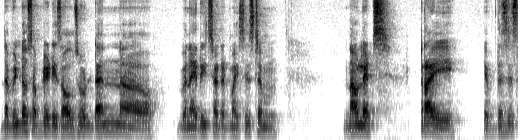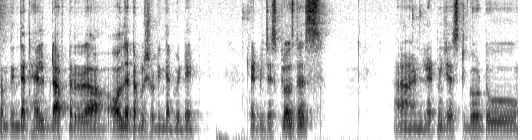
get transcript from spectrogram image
the Windows update is also done uh, when I restarted my system. Now let's try if this is something that helped after uh, all the troubleshooting that we did. Let me just close this and let me just go to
